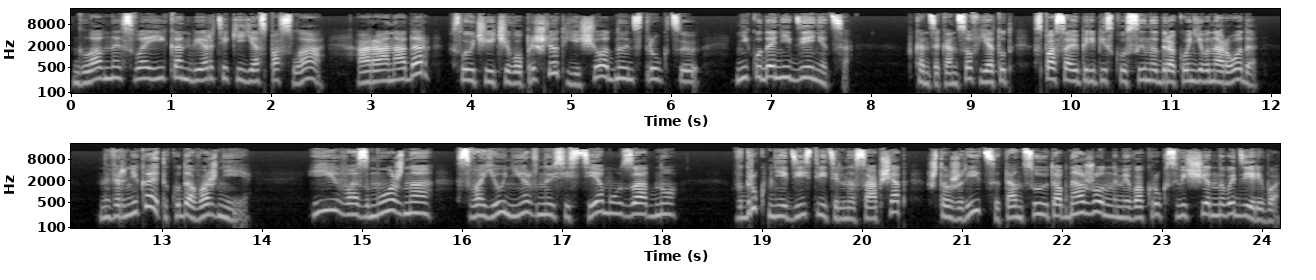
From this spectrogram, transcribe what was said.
Главное, свои конвертики я спасла, а Ранадар, в случае чего, пришлет еще одну инструкцию. Никуда не денется. В конце концов, я тут спасаю переписку сына драконьего народа. Наверняка это куда важнее — и, возможно, свою нервную систему заодно. Вдруг мне действительно сообщат, что жрицы танцуют обнаженными вокруг священного дерева.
